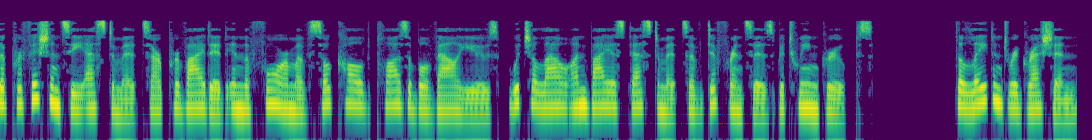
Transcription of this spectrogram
The proficiency estimates are provided in the form of so-called plausible values, which allow unbiased estimates of differences between groups. The latent regression,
